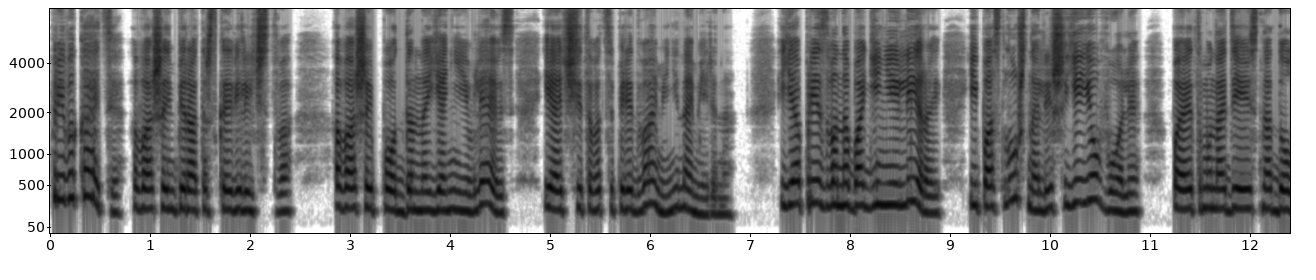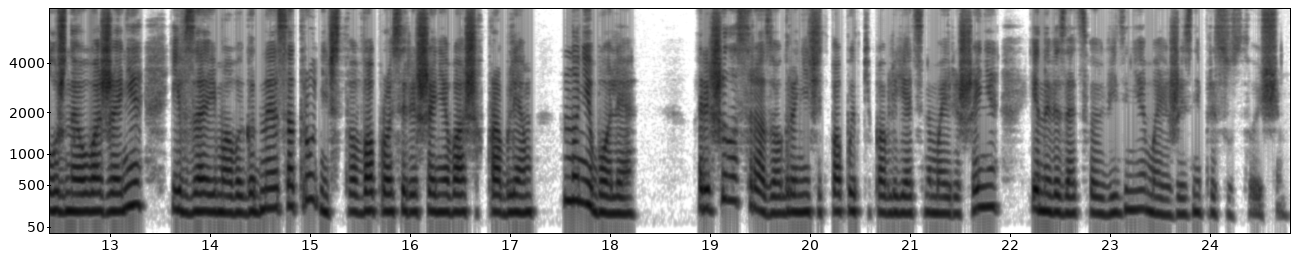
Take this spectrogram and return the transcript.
«Привыкайте, ваше императорское величество. Вашей подданной я не являюсь и отчитываться перед вами не намерена. Я призвана богиней Лирой и послушна лишь ее воле, поэтому надеюсь на должное уважение и взаимовыгодное сотрудничество в вопросе решения ваших проблем, но не более». Решила сразу ограничить попытки повлиять на мои решения и навязать свое видение моей жизни присутствующим.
